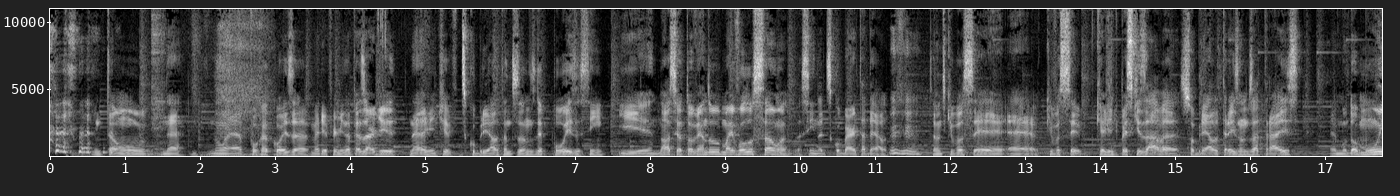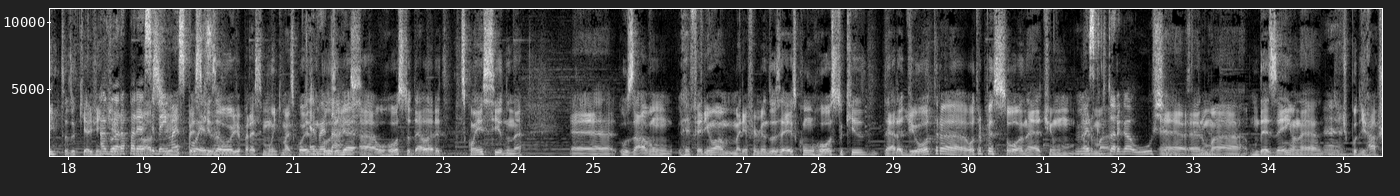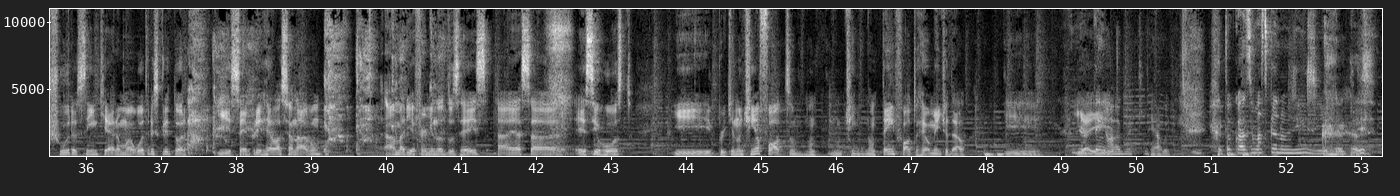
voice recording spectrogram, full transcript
Então, né, não é pouca coisa Maria Firmina, apesar de, né, a gente descobrir ela tantos anos depois, assim. E, nossa, eu tô vendo uma evolução, assim, na descoberta dela. Uhum. Tanto que você, é, que você, que a gente pesquisava sobre ela três anos atrás, É, mudou muito do que a gente. Agora aparece nossa, bem mais pesquisa coisa. hoje, aparece muito mais coisa. É Inclusive, a- o rosto dela era desconhecido, né? É, usavam, referiam a Maria Firmina dos Reis com um rosto que era de outra, outra pessoa, né? Tinha um, Uma era uma, escritora gaúcha. é, assim. era uma, um desenho, né? É. de tipo de rachura, assim, que era uma outra escritora. E sempre relacionavam a Maria Firmina dos Reis a essa, esse rosto. E porque não tinha foto, não, não tinha, não tem foto realmente dela. E, e Eu aí. tenho água aqui. Tem água aí. Eu tô quase mascando um gengibre aqui.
